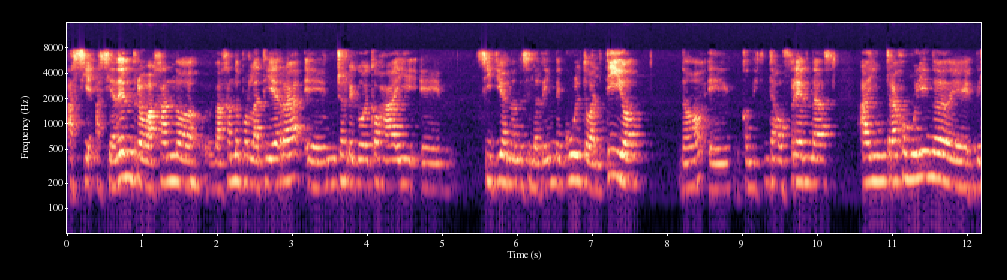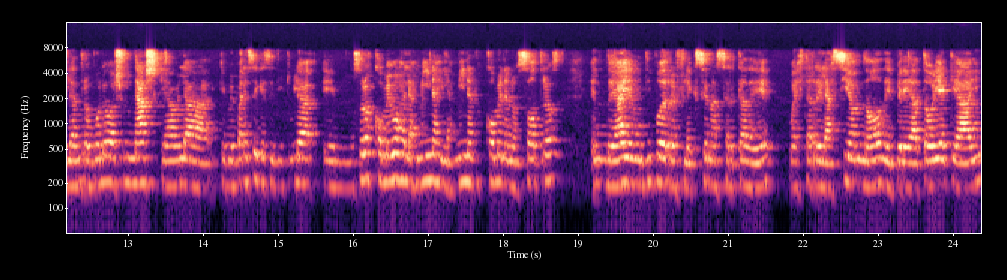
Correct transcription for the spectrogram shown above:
hacia, hacia adentro, bajando, bajando por la tierra. en muchos recovecos hay sitios donde se le rinde culto al tío, ¿no? con distintas ofrendas. Hay un trabajo muy lindo de, del antropólogo Jun Nash que habla, que me parece que se titula Nosotros comemos a las minas y las minas nos comen a nosotros, en donde hay algún tipo de reflexión acerca de esta relación ¿no? depredatoria que hay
